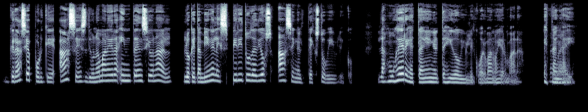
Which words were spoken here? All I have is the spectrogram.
gracias porque haces de una manera intencional lo que también el Espíritu de Dios hace en el texto bíblico. Las mujeres están en el tejido bíblico, hermanos y hermanas. Están ahí.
